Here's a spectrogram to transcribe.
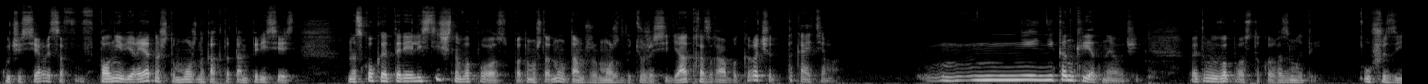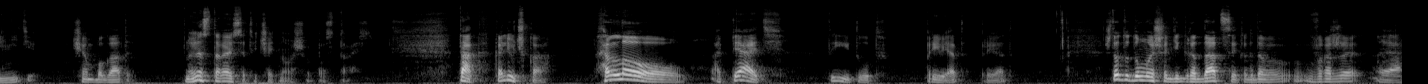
куча сервисов, вполне вероятно, что можно как-то там пересесть. Насколько это реалистично, вопрос, потому что, ну, там же, может быть, уже сидят разрабы. Короче, такая тема. Не, не конкретная очень. Поэтому вопрос такой размытый. Уж извините, чем богаты. Но я стараюсь отвечать на ваши вопросы, стараюсь. Так, колючка. Hello! Опять ты тут. Привет, привет. Что ты думаешь о деградации, когда выражать... Э,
